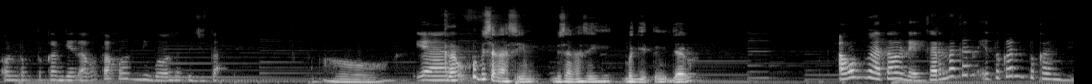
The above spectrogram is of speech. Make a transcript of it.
untuk tukang jahit aku tuh aku di bawah satu juta. Oh. Ya. Kenapa kok bisa ngasih bisa ngasih begitu jauh aku nggak tahu deh karena kan itu kan tukang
